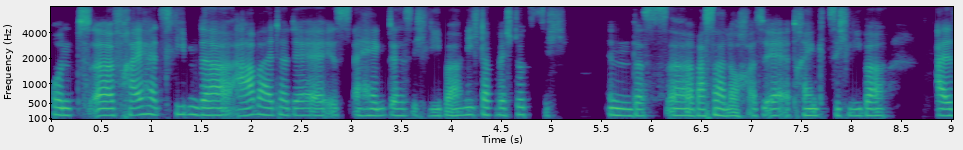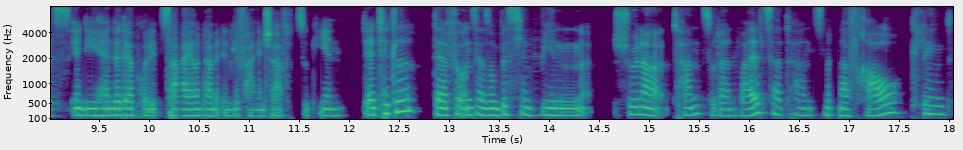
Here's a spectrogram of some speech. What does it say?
Und äh, freiheitsliebender Arbeiter, der er ist, erhängt er sich lieber. Nicht, aber er stürzt sich in das äh, Wasserloch. Also er ertränkt sich lieber, als in die Hände der Polizei und damit in Gefangenschaft zu gehen. Der Titel, der für uns ja so ein bisschen wie ein schöner Tanz oder ein Walzertanz mit einer Frau klingt,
